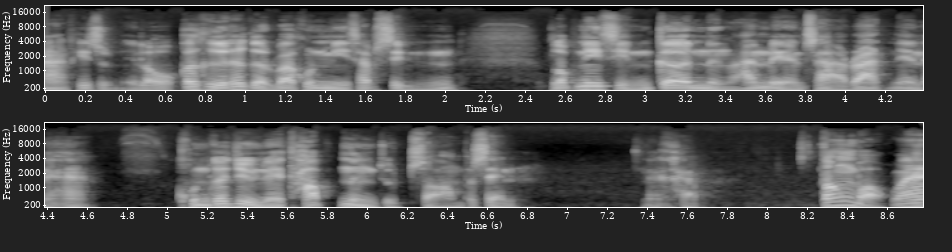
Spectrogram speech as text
มากที่สุดในโลก ก็คือถ้าเกิดว่าคุณมีทรัพย์สิน ลบหนี้สินเกิน 1 ล้านเหรียญสหรัฐเนี่ยนะฮะคุณก็จะอยู่ใน top 1.2%นะครับต้องบอกว่า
